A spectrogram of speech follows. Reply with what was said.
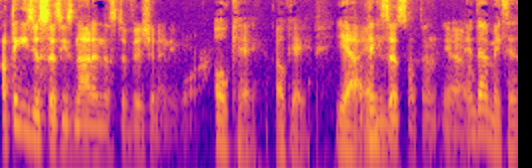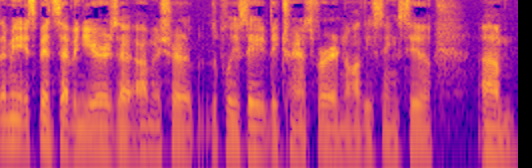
I think he just says he's not in this division anymore. Okay, okay, yeah. I think and, he says something. Yeah, and that makes sense. I mean, it's been seven years. Uh, I'm sure the police they they transfer and all these things too, um,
